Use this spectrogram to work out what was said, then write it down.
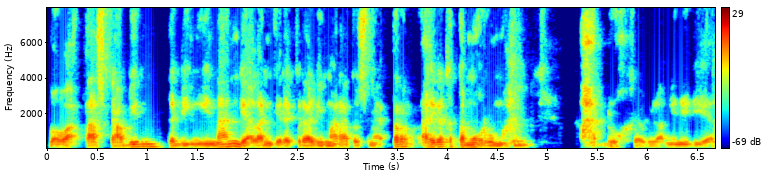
bawa tas kabin, kedinginan, jalan kira-kira 500 meter, akhirnya ketemu rumah. Aduh, saya bilang ini dia.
